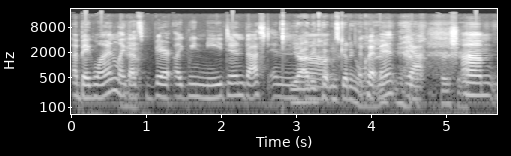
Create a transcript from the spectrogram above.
a big one. Like Yeah. that's very like we need to invest in Yeah, the um, equipment's getting older. equipment. Yeah, Yeah, for sure. Um,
